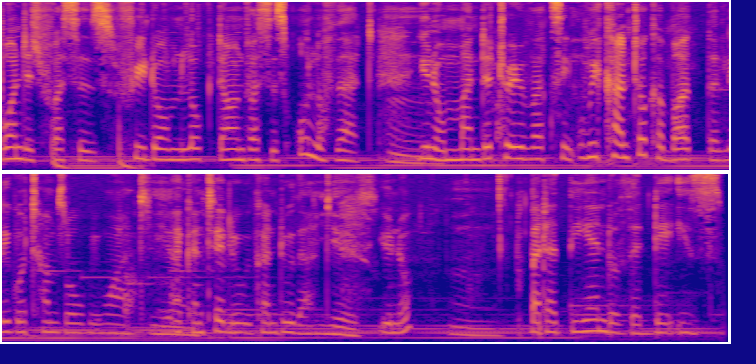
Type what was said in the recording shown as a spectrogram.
bondage versus freedom, lockdown versus all of that, mm. you know, mandatory vaccine. We can talk about the legal terms all we want. Yeah. I can tell you we can do that. Yes. You know? Mm. But at the end of the day is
